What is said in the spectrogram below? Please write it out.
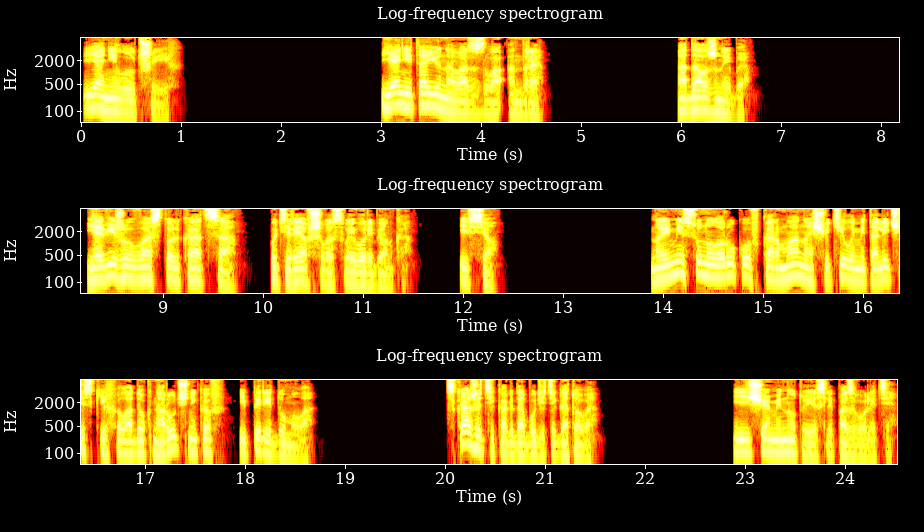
Я не лучше их. Я не таю на вас зла, Андре. А должны бы. Я вижу в вас только отца, потерявшего своего ребенка. И все. Но Эми сунула руку в карман, ощутила металлический холодок наручников и передумала. «Скажете, когда будете готовы?» «Еще минуту, если позволите».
